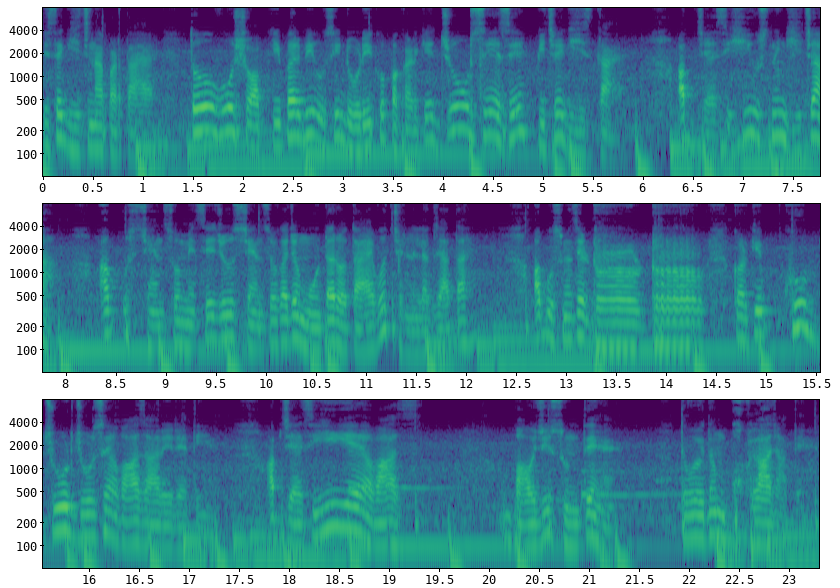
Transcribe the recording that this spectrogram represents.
जिसे खींचना पड़ता है। तो वो शॉपकीपर भी उसी डोरी को पकड़ के ज़ोर से ऐसे पीछे घींचता है। अब जैसे ही उसने खींचा अब उस चैनसो में से जो उस चैनसो का जो मोटर होता है, वो चलने लग जाता है। अब उसमें से ड्र करके खूब ज़ोर ज़ोर से आवाज़ आ रही रहती है। अब जैसी ही ये आवाज़ बाबूजी सुनते हैं तो वो एकदम भुखला जाते हैं।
